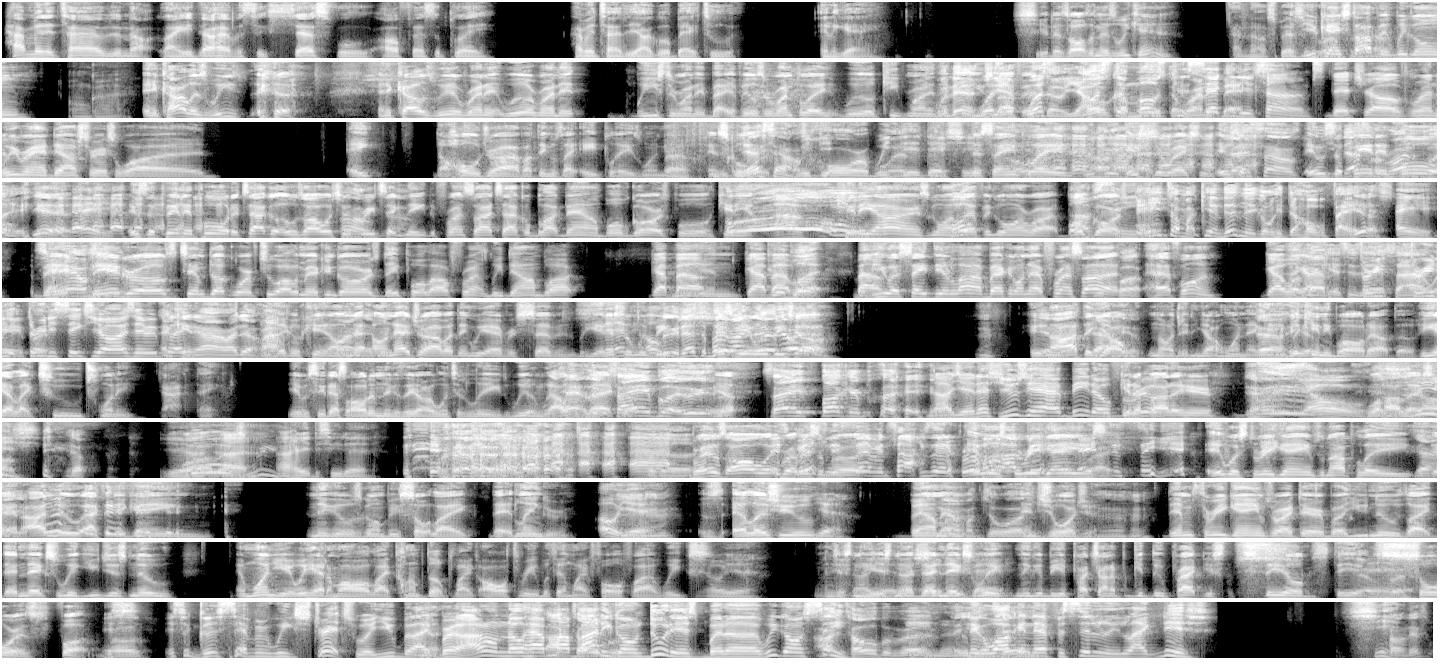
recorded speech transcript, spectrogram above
How many times in the, like if y'all have a successful offensive play, how many times do y'all go back to it in the game? Shit, as often as we can. I know, If especially you can't stop it, we gon' Oh God. in college we in college we'll run it. We'll run it. We used to run it back. If it was a run play, we'll keep running. Well, until that's What's- it. What's, though. Y'all what's the coming with most the consecutive times that y'all have run? We ran down stretch wide eight the whole drive. I think it was like eight plays one game and scored. That sounds We did- horrible. we did that shit. the same Oh play. we did each direction. It was That a, sounds. it was a that's pin and pull. play. Yeah. Hey, It's a pin and pull. The tackle, it was always your Oh, three no. technique. The front side tackle block down, both guards pull. And Kenny, Oh! Kenny Irons going Both- left and going right. Both I've guards seen pull. he talking about Ken. This nigga gonna hit the hole fast. Yes. hey, Ben, Down ben here. Grubbs, Tim Duckworth, two All American guards. They pull out front. We down block. got about And got good about what? About if you a safety and linebacker on that front side, have fun. Got what? I gotta About catch his three, three, to, three to six yards every play. Kenny Iron right there. They go Kenny. On Right, that on that drive, I think we averaged seven. But yeah, this Seven? one Oh, we beat. that's the play this right year we there, beat y'all. Yeah, No, I think y'all. downhill. No, didn't y'all won that Downhill. game? But Kenny balled out though. He had like two twenty. God damn. Yeah, but see, that's all them niggas. They all went to the league. We, I was Damn, a Mm-hmm. look, same play. Yep. Same fucking play. Nah, yeah, that's usually how it be though. For Get up out of here. Damn. Yo, We'll holler at you. Sheesh. Yep. Yeah, Well, I, sweet. I hate to see that. But, uh, Bro, it was always bro. Listen, bro. seven times in a row. It was three games. hate to see it. It was three games when I played Yeah, that yeah. I knew after the game, nigga was gonna be so like that lingering. Oh yeah, Mhm. It was LSU, yeah. Bama, Bama, Georgia. and Georgia. Mhm. Them three games right there, bro. You knew like that next week. You just knew. And one year we had them all like clumped up, like all three within like four or five weeks. Oh yeah. And just, Oh, nigga, yeah, just know that that, next week, nigga be trying to get through practice, still Still, bro. sore as fuck, bro. It's, it's a good seven week stretch where you be like, Yeah. bro, I don't know how It's my body gonna do this, but uh, we gonna see. October, bro. Nigga walk in that facility like this. Shit. Oh,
